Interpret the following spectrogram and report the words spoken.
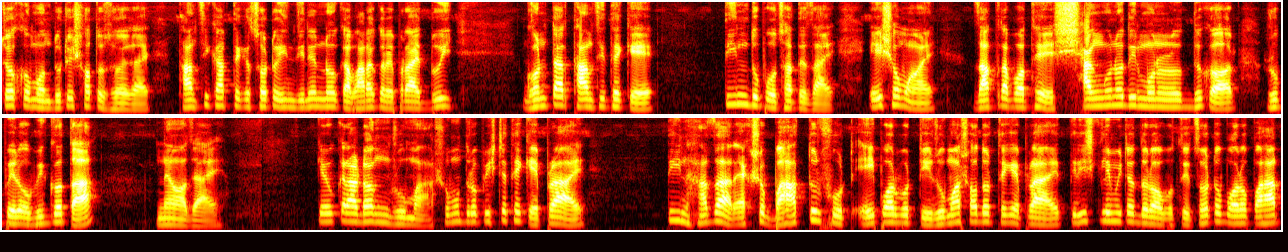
চোখ মন দুটি সতেজ হয়ে যায়। থানচিঘাট থেকে ছোট ইঞ্জিনের নৌকা ভাড়া করে প্রায় দুই ঘণ্টার থানচি থেকে তিন্দু পৌঁছাতে যায়। এই সময় যাত্রাপথে সাঙ্গু নদীর মনোরুদ্ধকর রূপের অভিজ্ঞতা নেওয়া যায়। কেউক্রাডং রুমা, সমুদ্রপৃষ্ঠ থেকে প্রায় তিন হাজার একশো বাহাত্তর ফুট এই পর্বতটি রুমা সদর থেকে প্রায় তিরিশ কিলোমিটার দূরে অবস্থিত। ছোট বড় পাহাড়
